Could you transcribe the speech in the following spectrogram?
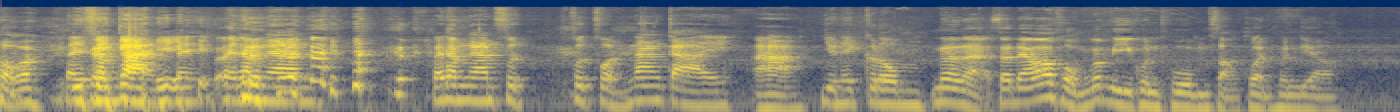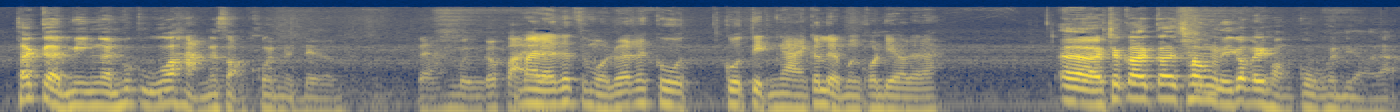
บอกว่าไปทำงานไปไปทำงาน ไปทำงานฝึก ฝึกฝนร่างกายอ่า อยู่ในกรมนั่นแหละแสดงว่าผมก็มีคุณภูมิสองคนคนเดียว ถ้าเกิดมีเงินพวกกูก็หันกันสองคนเหมือนเดิมนะมึงก็ไปไม่แล้วถ้าสมมติว่าถ้ากูกูติดงานก็เหลือมึงคนเดียวเลยนะเออก็ก็ก็ช่องนี้ก็เป็นของกูคนเดียวละ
